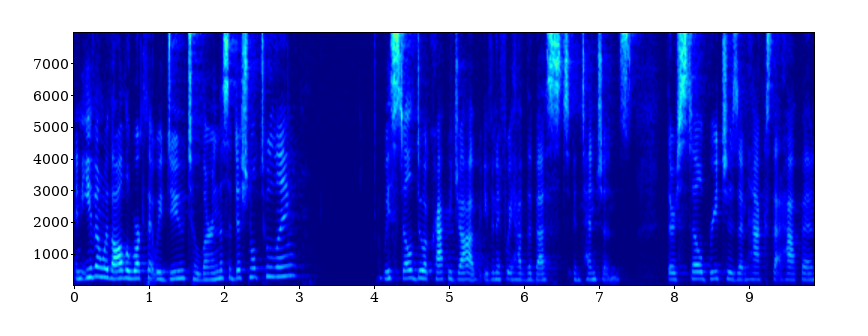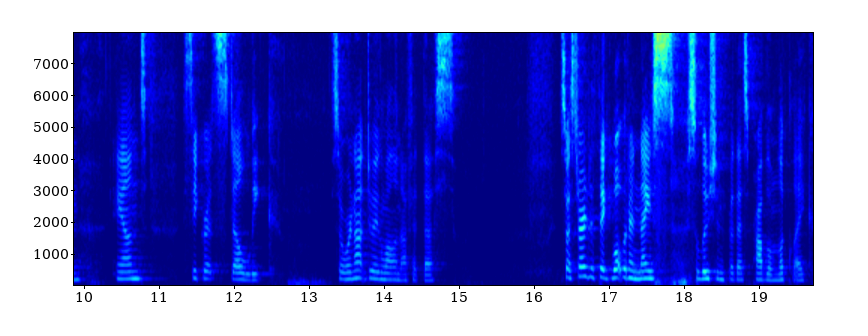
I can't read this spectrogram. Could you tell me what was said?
And even with all the work that we do to learn this additional tooling, we still do a crappy job, even if we have the best intentions. There's still breaches and hacks that happen, and secrets still leak. So we're not doing well enough at this. So I started to think, what would a nice solution for this problem look like?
